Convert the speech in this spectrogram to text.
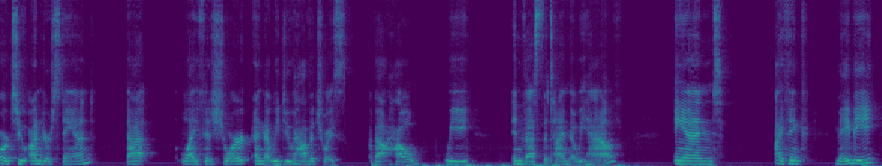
or to understand that life is short and that we do have a choice about how we invest the time that we have. And I think maybe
